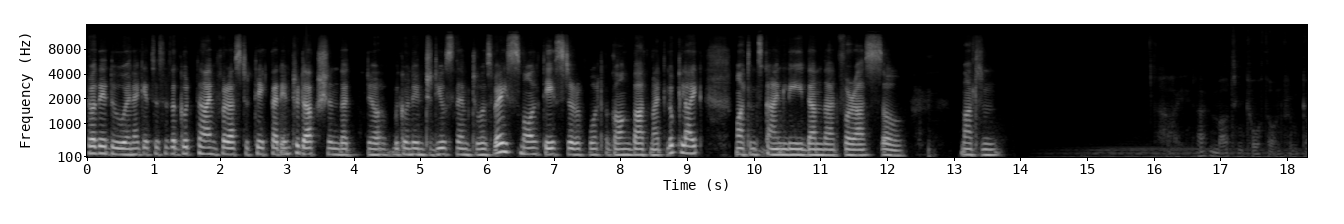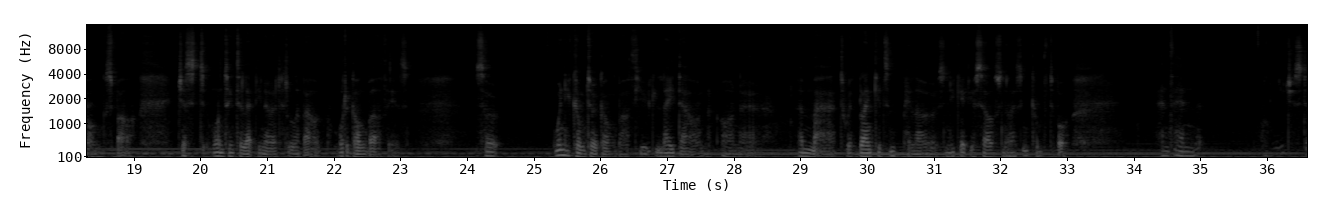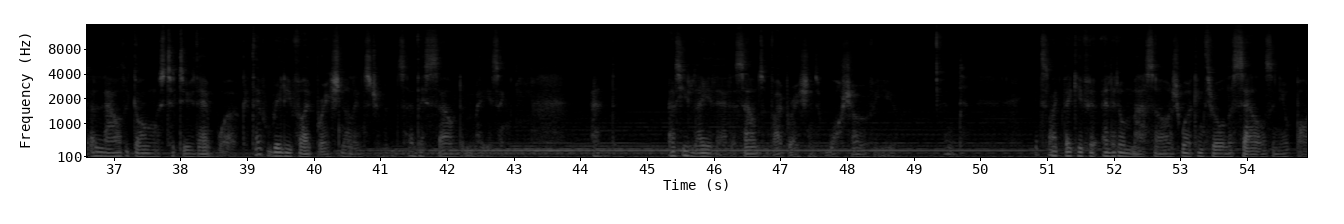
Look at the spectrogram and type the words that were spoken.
Sure, they do. And I guess this is a good time for us to take that introduction that uh, we're going to introduce them to us. Very small taster of what a gong bath might look like. Martyn's kindly done that for us. So, Martyn, wanting to let you know a little about what a gong bath is. So, when you come to a gong bath, you lay down on a, a mat with blankets and pillows, and you get yourselves nice and comfortable. And then you just allow the gongs to do their work. They're really vibrational instruments, and they sound amazing. And as you lay there, the sounds and vibrations wash over you. And it's like they give a little massage, working through all the cells in your body,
